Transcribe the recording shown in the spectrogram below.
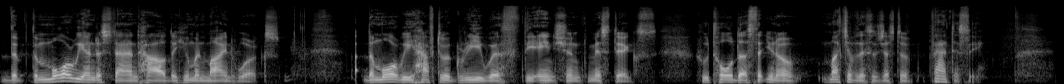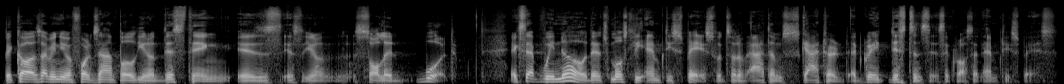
The, the more we understand how the human mind works, the more we have to agree with the ancient mystics who told us that, you know, much of this is just a fantasy. Because, I mean, you know, for example, you know, this thing is, is you know, solid wood. Except we know that it's mostly empty space with sort of atoms scattered at great distances across that empty space.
